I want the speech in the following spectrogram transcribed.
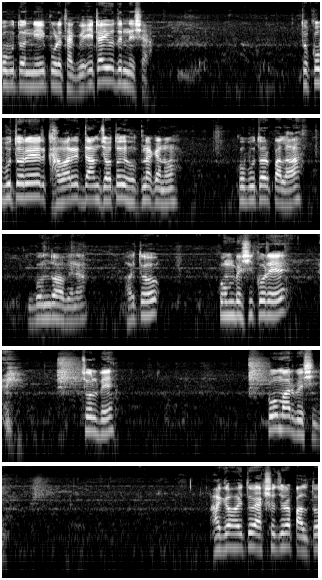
কবুতর নিয়েই পড়ে থাকবে, এটাই ওদের নেশা। তো কবুতরের খাবারের দাম যতই হোক না কেন কবুতর পালা বন্ধ হবে না। হয়তো কম বেশি করে চলবে, কম আর বেশি। আগে হয়তো একশো জোড়া পালতো,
